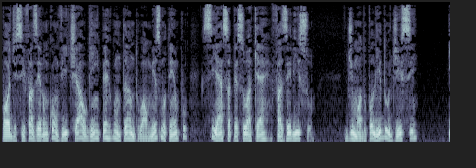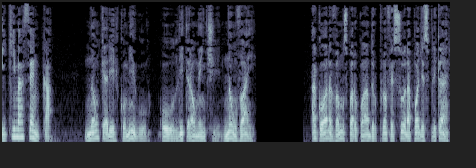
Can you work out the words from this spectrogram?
pode-se fazer um convite a alguém perguntando, ao mesmo tempo, se essa pessoa quer fazer isso. De modo polido, disse ikimasenka. Não quer ir comigo, ou literalmente, não vai. Agora vamos para o quadro Professora Pode Explicar?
